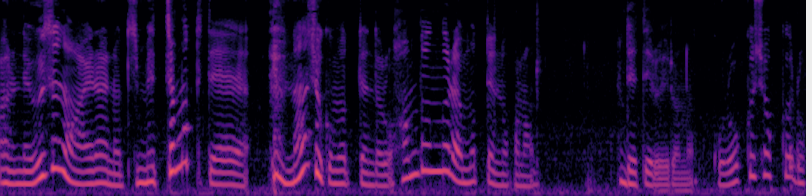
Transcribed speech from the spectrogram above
あのね渦のアイライナー私めっちゃ持ってて 何色持ってんだろう？半分ぐらい持ってんのかな？出てる色の。56色？6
